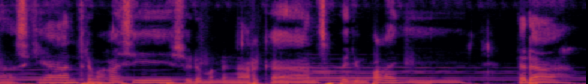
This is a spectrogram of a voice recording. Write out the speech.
uh, sekian. Terima kasih sudah mendengarkan. Sampai jumpa lagi. Dadah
